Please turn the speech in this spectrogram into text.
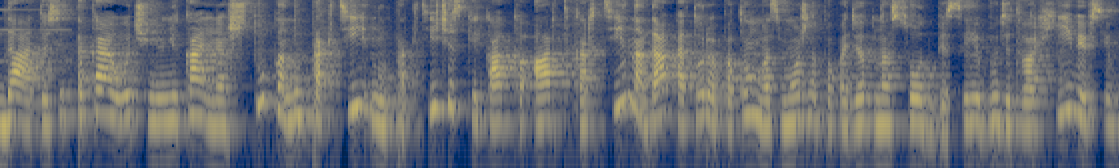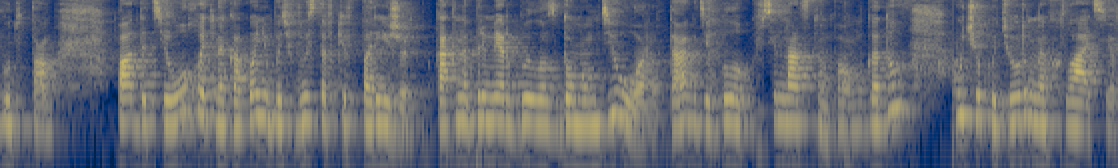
Да, то есть это такая очень уникальная штука, ну, практи, ну практически как арт-картина, да, которая потом, возможно, попадет на Сотбис или будет в архиве, все будут там падать и охоть на какой-нибудь выставке в Париже. Как, например, было с домом Диор, да, где было в 17 по-моему, году куча кутюрных платьев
